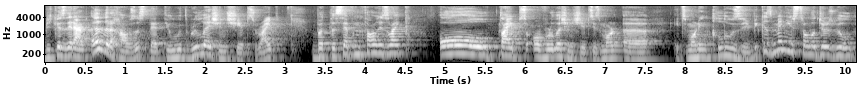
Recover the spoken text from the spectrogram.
because there are other houses that deal with relationships, right? But the seventh house is like all types of relationships. It's more uh, it's more inclusive because many astrologers will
